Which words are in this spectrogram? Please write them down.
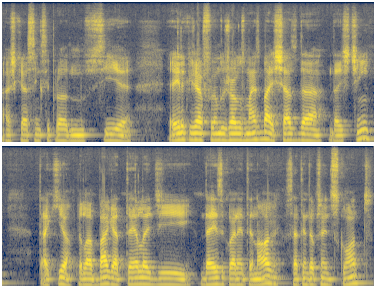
acho que é assim que se pronuncia. É ele que já foi um dos jogos mais baixados da, da Steam. Tá aqui ó, pela bagatela de R$10,49, 70% de desconto.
